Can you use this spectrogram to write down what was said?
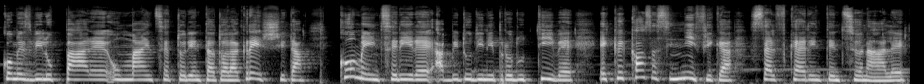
come sviluppare un mindset orientato alla crescita, come inserire abitudini produttive e che cosa significa self-care intenzionale.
